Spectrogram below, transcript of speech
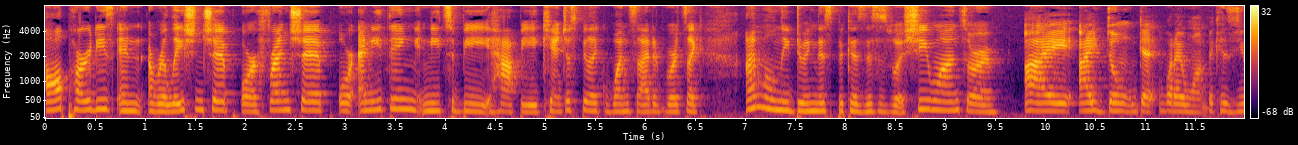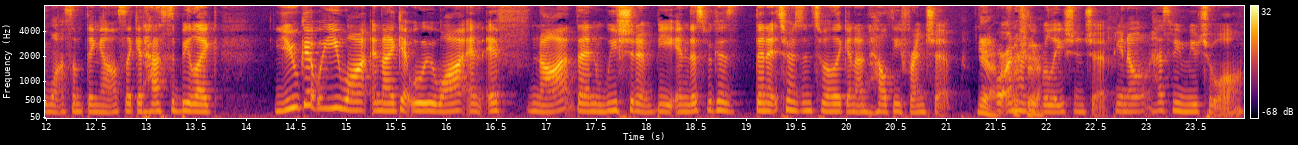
all parties in a relationship or a friendship or anything need to be happy. It can't just be like one sided where it's like, I'm only doing this because this is what she wants or I I don't get what I want because you want something else. Like it has to be like you get what you want and I get what we want and if not then we shouldn't be in this because then it turns into like an unhealthy friendship Yeah, or unhealthy sure. relationship, you know? It has to be mutual.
